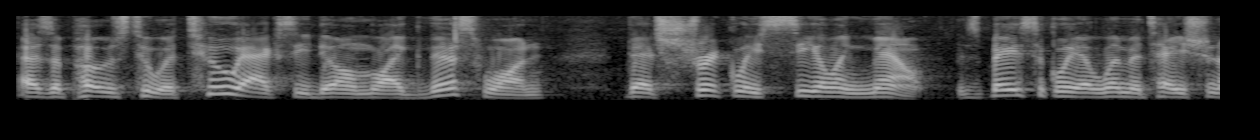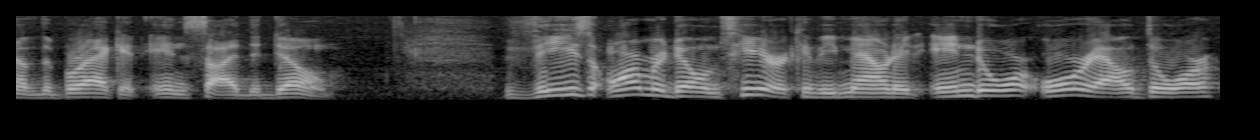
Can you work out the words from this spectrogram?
as opposed to a two-axis dome like this one that's strictly ceiling mount. It's basically a limitation of the bracket inside the dome. These armor domes here can be mounted indoor or outdoor,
